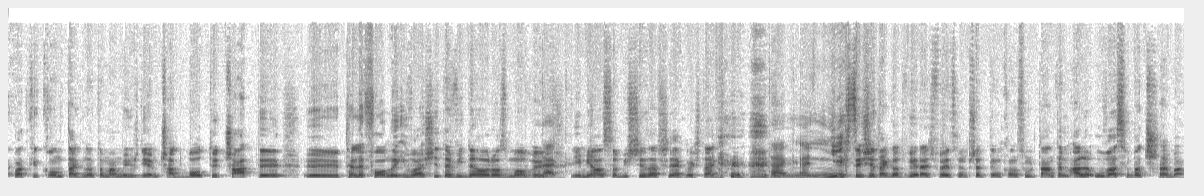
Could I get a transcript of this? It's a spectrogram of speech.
zakładkę kontakt, no to mamy już, nie wiem, chatboty, czaty, y, telefony i właśnie te wideo rozmowy. Tak. Nie, ja osobiście zawsze jakoś tak, Tak. nie chcę się tak otwierać powiedzmy przed tym konsultantem, ale u Was chyba trzeba.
